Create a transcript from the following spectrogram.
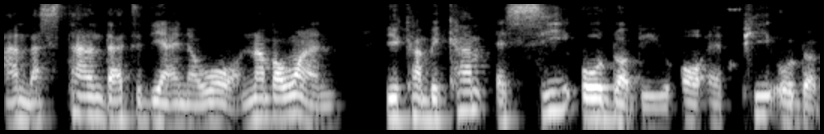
understand that they are in a war. Number one, you can become a COW or a POW.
